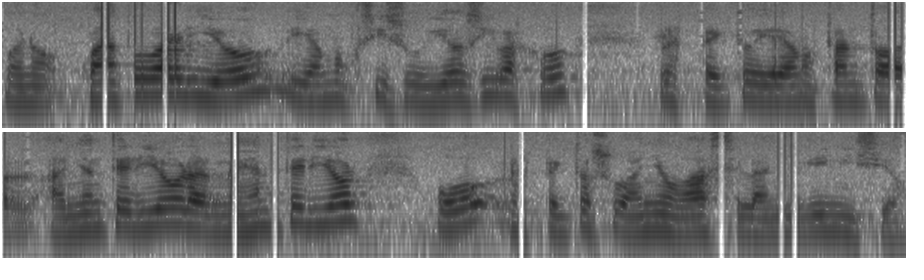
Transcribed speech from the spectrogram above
bueno, cuánto varió, digamos, si subió, si bajó, respecto, digamos, tanto al año anterior, al mes anterior o respecto a su año base, el año que inició.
